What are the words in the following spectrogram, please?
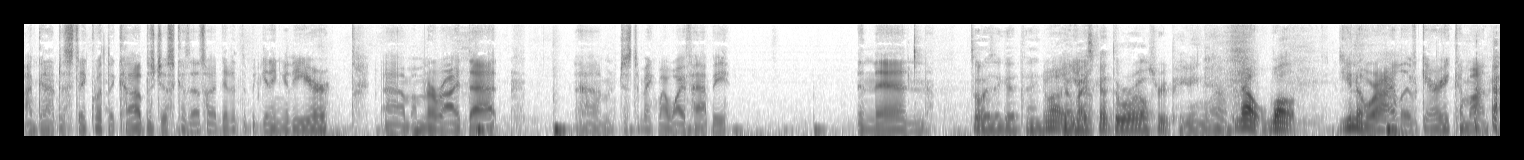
I'm going to have to stick with the Cubs just because that's what I did at the beginning of the year. Um, I'm going to ride that um, just to make my wife happy, and then It's always a good thing. well, you know- nobody's got the Royals repeating. Wow. no, well, you know where I live, Gary. Come on.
